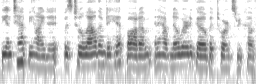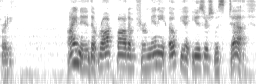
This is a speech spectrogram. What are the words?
The intent behind it was to allow them to hit bottom and have nowhere to go but towards recovery. I knew that rock bottom for many opiate users was death.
